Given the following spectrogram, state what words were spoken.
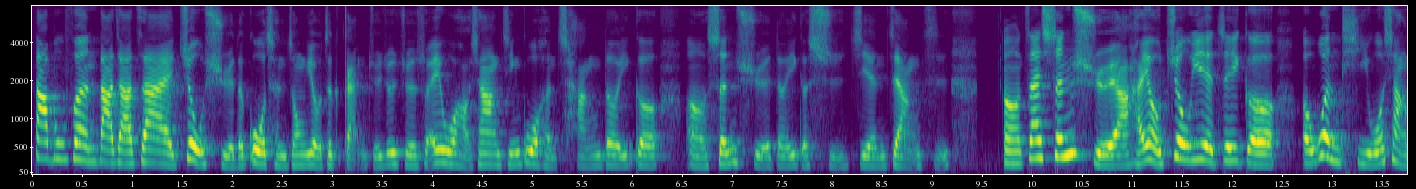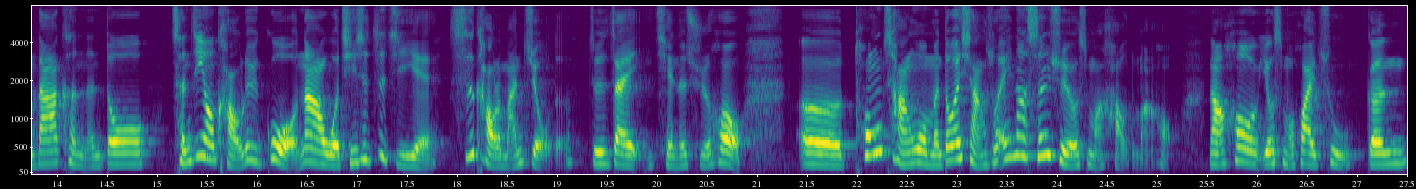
大部分大家在就学的过程中也有这个感觉，就觉得说，哎，我好像经过很长的一个呃升学的一个时间这样子。呃，在升学啊，还有就业这个呃问题，我想大家可能都曾经有考虑过。那我其实自己也思考了蛮久的，就是在以前的时候，呃，通常我们都会想说，哎，那升学有什么好的嘛？吼，然后有什么坏处？跟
